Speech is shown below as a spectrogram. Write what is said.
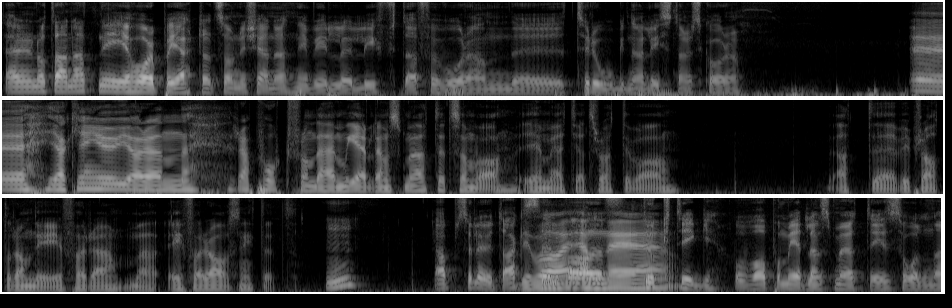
är det något annat ni har på hjärtat som ni känner att ni vill lyfta för våran eh, trogna lyssnarskara? Eh, jag kan ju göra en rapport från det här medlemsmötet som var i och med att jag tror att det var att eh, vi pratade om det i förra, i förra avsnittet. Mm. Absolut, Axel var, var en, eh, duktig och var på medlemsmöte i Solna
